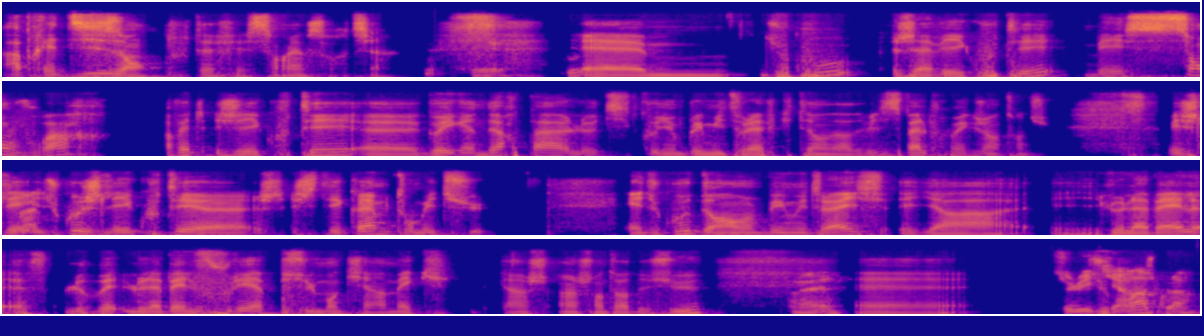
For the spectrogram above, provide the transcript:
après 10 ans, tout à fait, sans rien sortir. Euh, du coup, j'avais écouté, mais sans voir. En fait, j'ai écouté euh, Going Under, pas le titre connu Bring Me to Life qui était dans Daredevil, c'est pas le premier que j'ai entendu. Mais je du coup, je l'ai écouté, euh, j'étais quand même tombé dessus. Et du coup, dans Bring Me to Life, il y a le label, le, label voulait absolument qu'il y ait un mec, un, chanteur dessus. Ouais. Celui qui rappe là.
